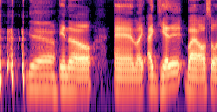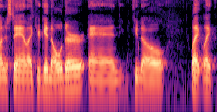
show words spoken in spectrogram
yeah. You know, and like I get it, but I also understand like you're getting older and you know like like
